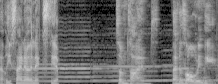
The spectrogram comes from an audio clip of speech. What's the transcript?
at least I know the next step. Sometimes that is all we need.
